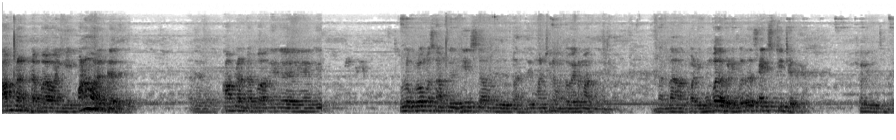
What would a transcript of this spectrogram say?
காம்ப்ளான் டப்பா வாங்கி பணம் வரக்கூடாது பாப்புலர் டப்பா வாங்கி எங்கள் எங்க. உள்ள குரோம சாப்பிட்டு ஜீன்ஸ் தான் வந்து இது பண்ணுது மனுஷனை வந்து உயரமாக்குது நல்லா படி ஒன்பதாவது படிக்கும்போது சயின்ஸ் டீச்சர் சொல்லி கொடுத்துருந்தாரு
